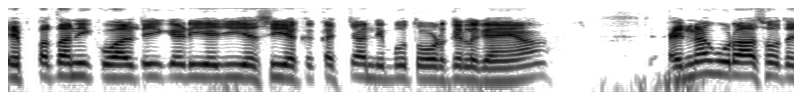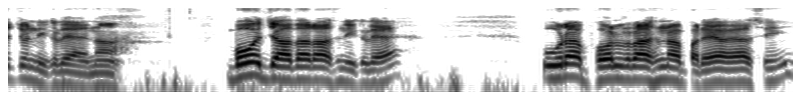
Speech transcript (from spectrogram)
ਇਹ ਪਤਾ ਨਹੀਂ ਕੁਆਲਿਟੀ ਕਿਹੜੀ ਹੈ ਜੀ, ਅਸੀਂ ਇੱਕ ਕੱਚਾ ਨਿੰਬੂ ਤੋੜ ਕੇ ਲਗਾਏ ਆ। ਇੰਨਾ ਕੁ ਰਸ ਉਹਦੇ ਚੋਂ ਨਿਕਲਿਆ ਹੈ ਨਾ। ਬਹੁਤ ਜ਼ਿਆਦਾ ਰਸ ਨਿਕਲਿਆ। ਪੂਰਾ ਫੁੱਲ ਰਸ ਨਾਲ ਭਰਿਆ ਹੋਇਆ ਸੀ।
